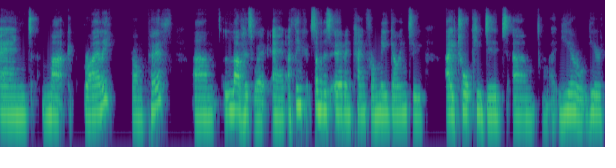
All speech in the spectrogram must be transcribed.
and Mark Brierley from Perth. Um, love his work. And I think some of this urban came from me going to a talk he did um, a year or year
